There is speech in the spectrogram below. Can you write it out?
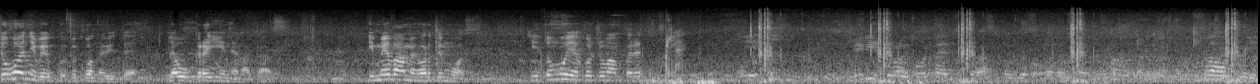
Сьогодні ви виконуєте для України наказ. І ми вами гордимося. І тому я хочу вам перед. Привіт, герої, повертайтеся. Слава Україні!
